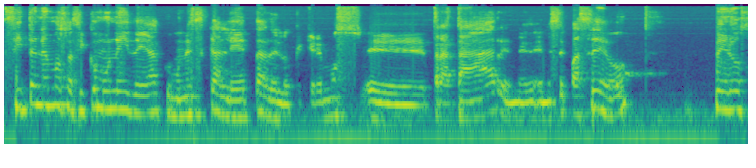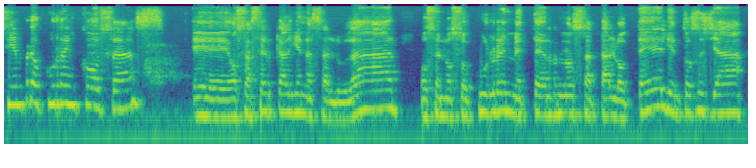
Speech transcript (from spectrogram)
sí tenemos así como una idea, como una escaleta de lo que queremos eh, tratar en, ese paseo, pero siempre ocurren cosas. Eh, o se acerca alguien a saludar, o se nos ocurre meternos a tal hotel y entonces ya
